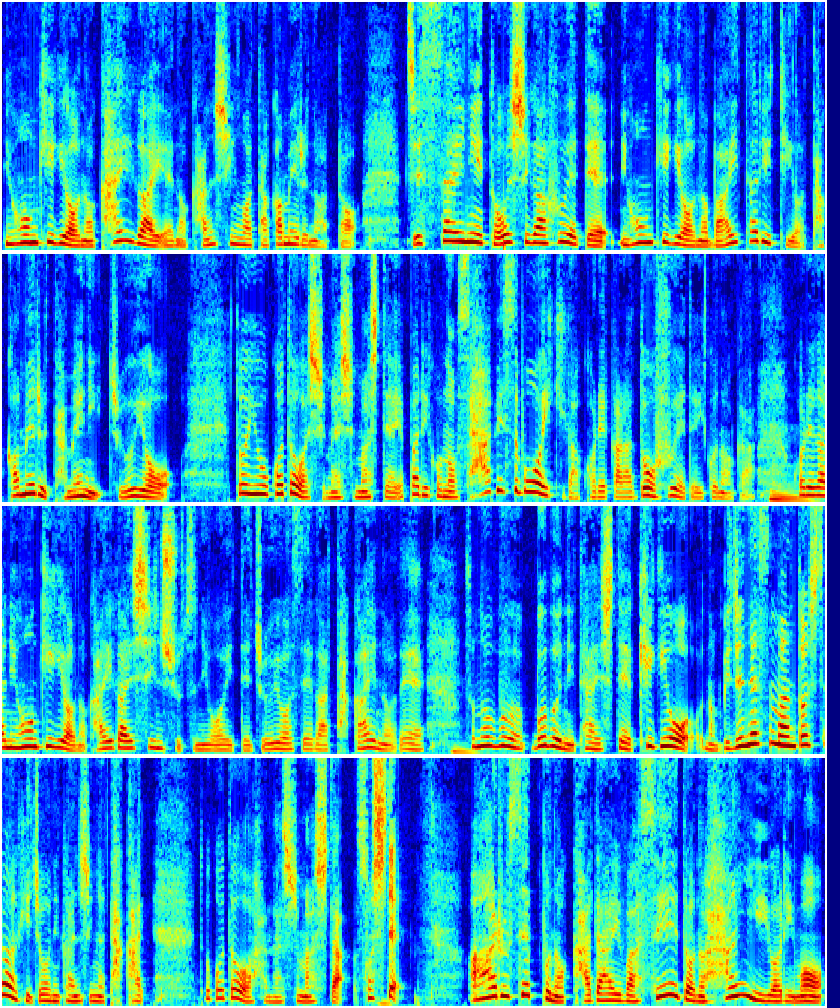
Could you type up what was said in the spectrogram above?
日本企業の海外への関心を高めるのと実際に投資が増えて日本企業のバイタリティを高めるために重要。ということを示しましてやっぱりこのサービス貿易がこれからどう増えていくのか、これが日本企業の海外進出において重要性が高いので、その部分部分に対して企業のビジネスマンとしては非常に関心が高い。ということを話しました。そして RCEP の課題は制度の範囲よりも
